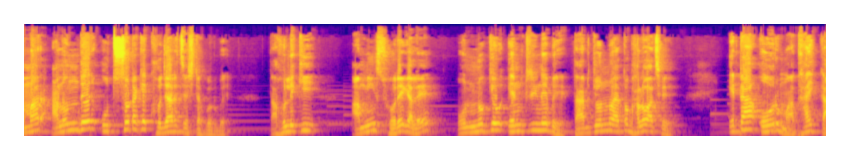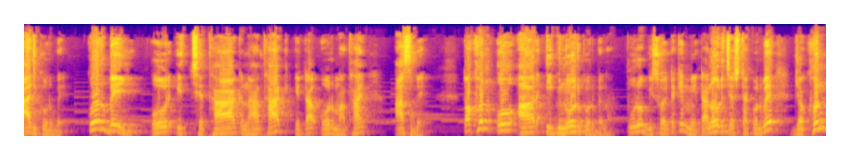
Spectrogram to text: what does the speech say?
আমার আনন্দের উৎসটাকে খোঁজার চেষ্টা করবে। তাহলে কি আমি সরে গেলে অন্য কেউ এন্ট্রি নেবে, তার জন্য এত ভালো আছে। এটা ওর মাথায় কাজ করবে। করবেই, ওর ইচ্ছে থাক, না থাক, এটা ওর মাথায় আসবে। তখন ও আর ইগনোর করবে না। পুরো বিষয়টাকে মেটানোর চেষ্টা করবে যখন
